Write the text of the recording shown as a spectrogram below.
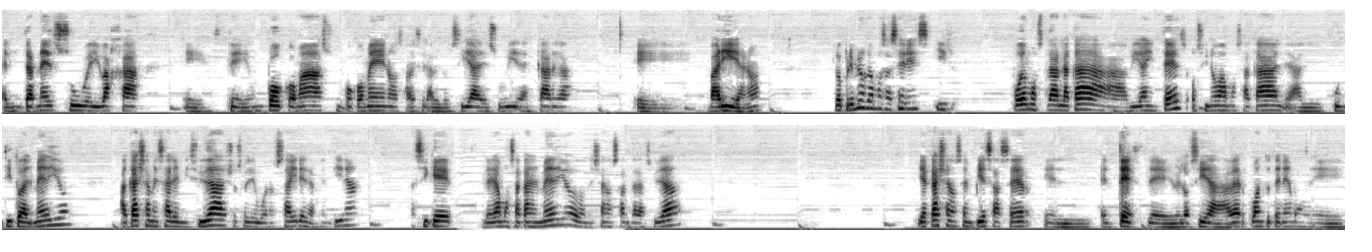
el internet sube y baja este, un poco más, un poco menos, a veces la velocidad de subida, descarga eh, varía, ¿no? Lo primero que vamos a hacer es ir, podemos darle acá a Behind Test, o si no vamos acá al puntito del medio, Acá ya me sale mi ciudad, yo soy de Buenos Aires, de Argentina. Así que le damos acá en el medio, donde ya nos salta la ciudad. Y acá ya nos empieza a hacer el, test de velocidad, a ver cuánto tenemos de,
